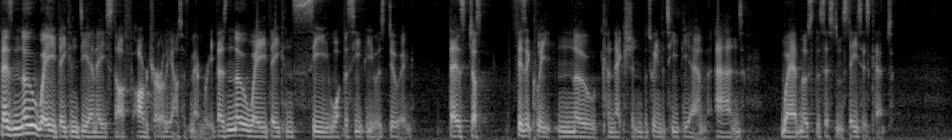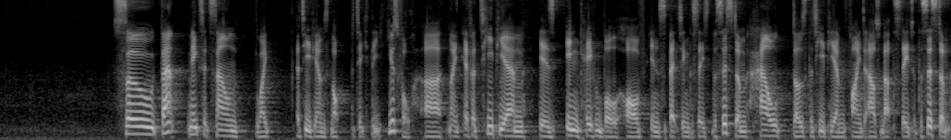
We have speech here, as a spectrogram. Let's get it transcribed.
There's no way they can DMA stuff arbitrarily out of memory. There's no way they can see what the CPU is doing. There's just physically no connection between the TPM and where most of the system state is kept. So that makes it sound like a TPM is not particularly useful. Uh, like if a TPM is incapable of inspecting the state of the system, how does the TPM find out about the state of the system?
